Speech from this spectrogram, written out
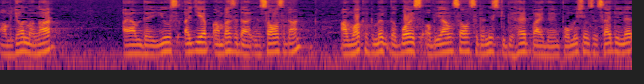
I'm John Mangar. I am the Youth IGF Ambassador in South Sudan. I'm working to make the voice of young South Sudanese to be heard by the Information Society, uh,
